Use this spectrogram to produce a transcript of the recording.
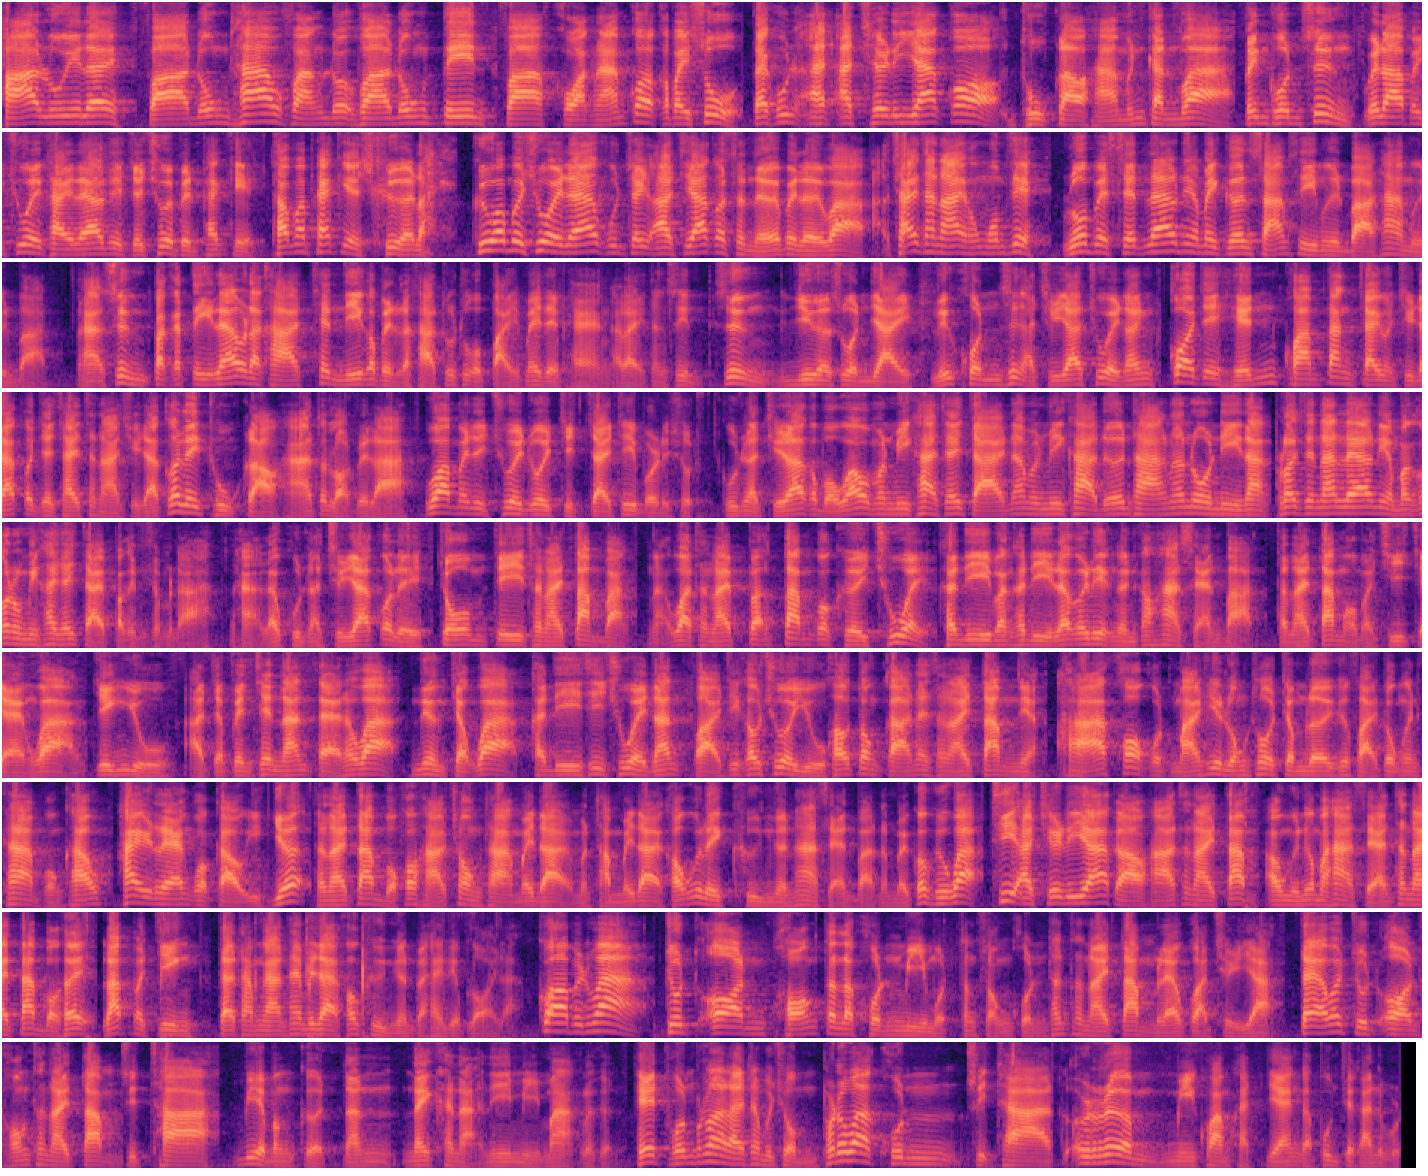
พาลุยเลย ฝ่าดงเท้าฝั่งฝ่าดงตีน ฝ่าขวากหนามก็เข้าไปสู้ แต่คุณอัจฉริยะก็ถูกกล่าวหาเหมือนกันว่า เป็นคนซึ่งเวลาไปช่วยใครแล้วเนี่ยจะช่วยเป็นแพ็กเกจคำว่าแพ็กเกจคืออะไร คือว่าเมื่อช่วยแล้วคุณอัจฉริยะก็เสนอไปเลยว่า ใช้ทนายของผมสิรวมเบ็ดเสร็จแล้วเนี่ยไม่เกิน 3 4หมื่นบาท 5 0,000 บาทนะฮะซึ่งปกติแล้วราคาเช่นนี้ก็เป็นราคาทั่วๆไปไม่ได้แพงอะไรทั้งสิ้น ซึ่งเหยื่อส่วนใหญ่ หรือคนซึ่งอัจฉริยะช่วยนั้น ก็จะเห็นความตั้งใจของอัจฉริยะก็จะใช้ทนายอัจฉริยะก็เลยถูกกล่าวหาตลอดเวลา ว่าไม่ได้ช่วยด้วยจิตใจที่บริสุทธิ์ คุณอัจฉริยะก็บอกว่ามันมีค่าใช้จ่ายนะมันมีค่าเดินทางนะโน่นนี่นั่นเพราะฉะนั้นแล้วเนี่ยมันก็ต้องมีค่าใช้จ่ายปกติธรรมดานะฮะแล้วคุณอัจฉริยะก็เลยโจมตีทนายตั้มบ้างนะว่าทนายตั้มก็เคยช่วยคดีบางคดีแล้วก็เรียกเงินเขา5 0 0 0 0 0บาท ทนายตั้มออกมาชี้แจงว่าจริงอยู่อาจจะเป็นเช่นนั้น แต่ถ้าว่าเนื่องจากว่าคดีที่ช่วยนั้นฝ่ายที่เขาช่วยอยู่เขาต้องการให้ทนายตั้มเนี่ยหาข้อกฎหมายที่ลงโทษจำเลยคือฝ่ายตรงกันข้ามของเขาให้แรงกว่าเก่าอีกเยอะ ทนายตั้มบอกเขาหาช่องทางไม่ได้ มันทำไม่ได้ เขาก็เลยคืนเงิน 5 0 0แสนบาทนั้นไป ก็คือว่าที่อัจฉริยะกล่าวหาทนายตั้มเอาเงินเข้ามา 5 0 0แสนทนายตั้มบอกเฮ้ยรับมาจริง แต่ทำงานให้ไม่ได้เขาคืนเงินไปให้เรียบร้อยแล้ว ก็เอาเป็นว่าจุดอ่อนของแต่ละคนมีหมดทั้งสองคน ทั้งทนายตั้มแล้วก็อัจฉริยะ แต่ว่าจุดอ่อนของทนายตั้มสิทธาเบี้ยบังเกิดนั้นในขณะนี้มีมากเหลือเกิน เหตุผลเพราะอะไรท่านผู้ชม เพราะว่าคุณสิทธาเริ่มมีความขัดแย้งกับผู้จัดการตำรวจ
